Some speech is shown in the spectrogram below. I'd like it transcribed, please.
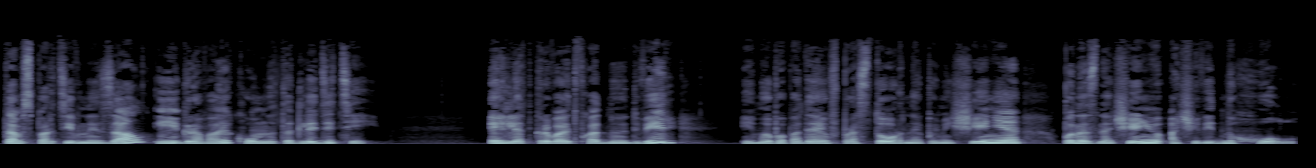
Там спортивный зал и игровая комната для детей. Элли открывает входную дверь, и мы попадаем в просторное помещение, по назначению, очевидно, холл.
